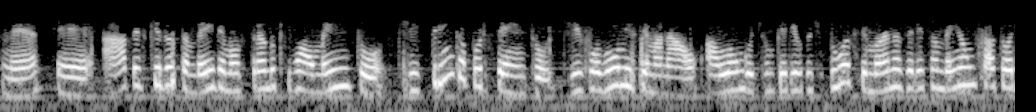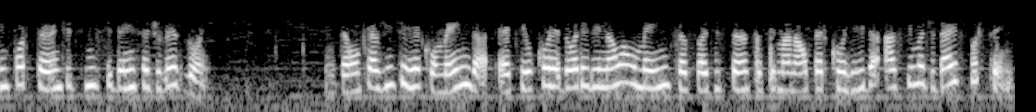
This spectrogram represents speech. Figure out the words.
Né? É, há pesquisas também demonstrando que um aumento de 30% de volume semanal ao longo de um período de duas semanas, ele também é um fator importante de incidência de lesões. Então, o que a gente recomenda é que o corredor ele não aumente a sua distância semanal percorrida acima de 10%.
